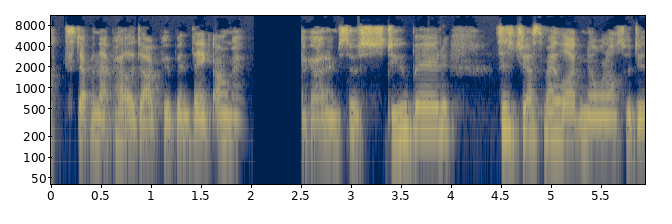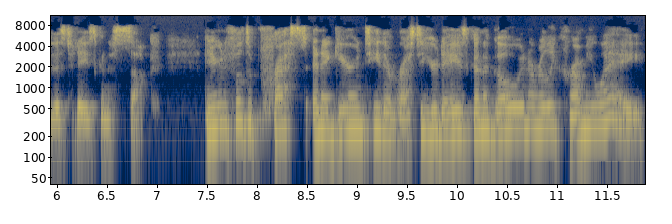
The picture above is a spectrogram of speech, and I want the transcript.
step in that pile of dog poop and think, oh my God, I'm so stupid. This is just my luck. No one else would do this. Today's going to suck. And you're going to feel depressed. And I guarantee the rest of your day is going to go in a really crummy way.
